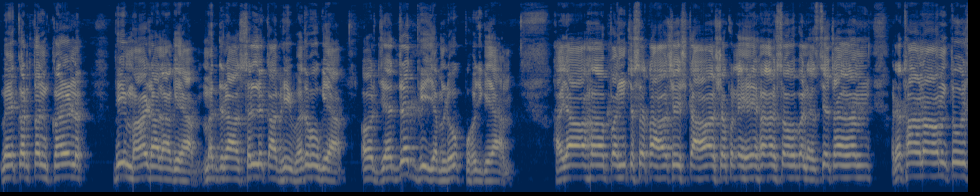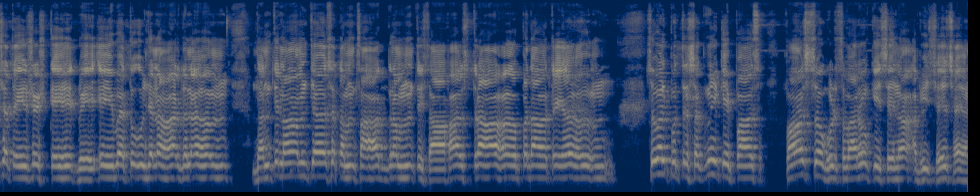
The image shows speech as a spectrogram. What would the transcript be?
वह कर्तन कर्ण भी मार डाला गया। मद्राज शल्य का भी वध हो गया और जयद्रथ भी यमलोक पहुँच गया। हया पंचशता शिष्टा शकुने सौबल से रथा तो शते शिष्टे द्वे तु जनार्दन। दंतिनाम च साग्रम त्रिसाहस्रा पदातय। सुवल पुत्र शकुनी के पास पाँच सौ घुड़सवारों की सेना अभिशेष है।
